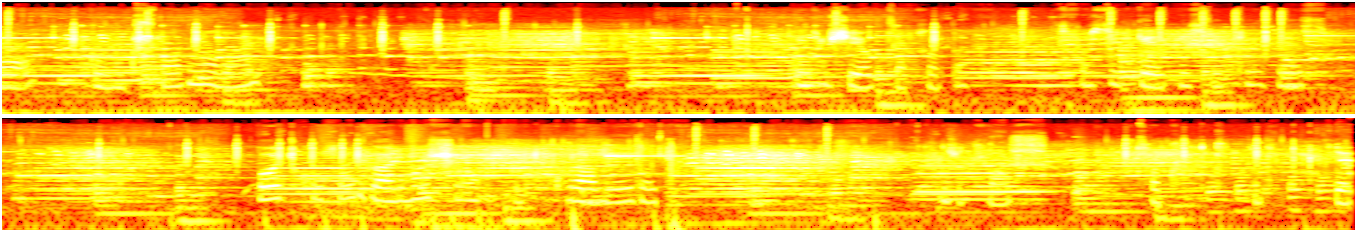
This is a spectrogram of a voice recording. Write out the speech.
Oha. Kılıçlar ne lan? Hiçbir şey yok tatlılıkta. Basit gerekirse tuzluyuz. Bu açık olsaydı galiba şey yapıyorduk. Kurabiyeyi de. Takıldık. Gitti.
